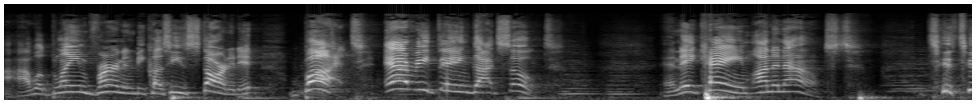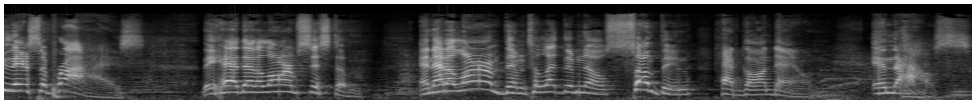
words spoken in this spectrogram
I would blame Vernon because he started it, but everything got soaked. And they came unannounced. to, to their surprise, they had that alarm system. And that alarmed them to let them know something had gone down in the house.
